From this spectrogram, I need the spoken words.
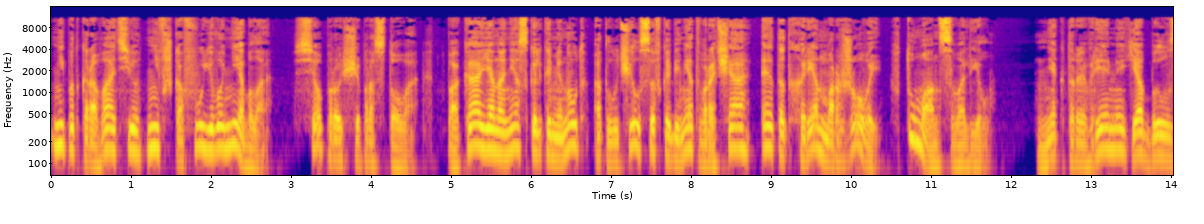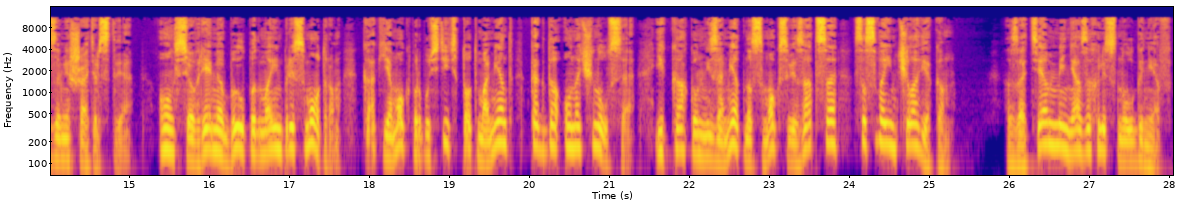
ни под кроватью, ни в шкафу его не было. Все проще простого. Пока я на несколько минут отлучился в кабинет врача, этот хрен моржовый в туман свалил. Некоторое время я был в замешательстве. Он все время был под моим присмотром. Как я мог пропустить тот момент, когда он очнулся, и как он незаметно смог связаться со своим человеком? Затем меня захлестнул гнев.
